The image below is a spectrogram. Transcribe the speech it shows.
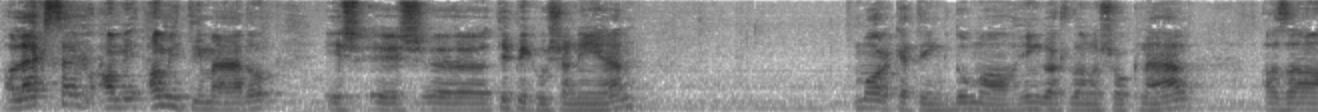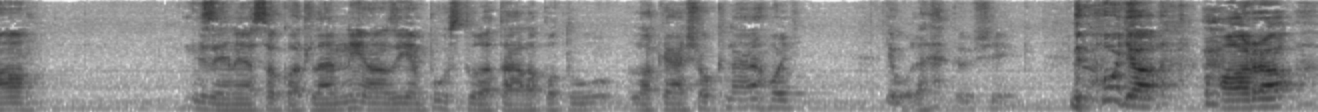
a legszebb, ami, amit imádok, és, és ö, tipikusan ilyen, marketing duma ingatlanosoknál, az a izénél szokott lenni, az ilyen pusztulatállapotú lakásoknál, hogy jó lehetőség. Hogy a, arra,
